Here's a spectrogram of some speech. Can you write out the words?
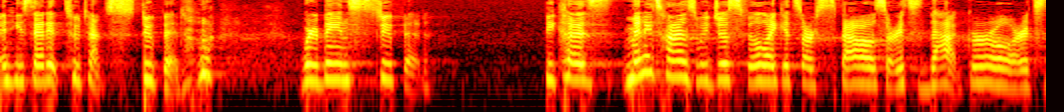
And he said it two times stupid. we're being stupid. Because many times we just feel like it's our spouse or it's that girl or it's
